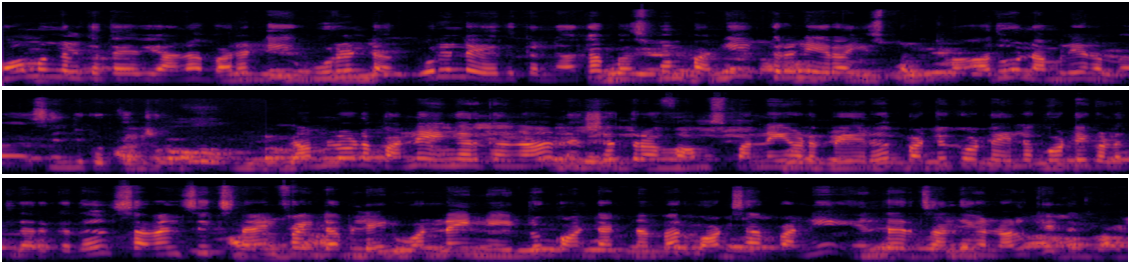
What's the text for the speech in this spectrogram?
ஹோமங்களுக்கு தேவையான வரட்டி உருண்டை உருண்டை உருண்டை எதுக்குன்னாக்கா பஸ்பம் பண்ணி திருநீராக யூஸ் பண்ணிக்கலாம். அதுவும் நம்மளே நம்ம செஞ்சு கொடுத்துட்ருக்கோம் நம்மளோட பண்ணை எங்கே இருக்குன்னா நட்சத்திரா ஃபார்ம்ஸ் பண்ணையோட பேர் பட்டுக்கோட்டையில் கோட்டைக்குளத்தில் இருக்குது. Seven six nine five double eight one nine eight two contact number WhatsApp பண்ணி எந்த சந்தேகம்னாலும் கேட்டுக்கலாம்.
